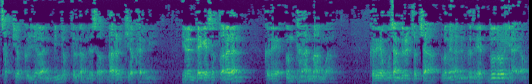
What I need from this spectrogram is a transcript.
잡혀 끌려간 민족들 가운데서 나를 기억하리니 이는 내게서 떠나간 그들의 음탕한 마음과 그들의 우상들을 쫓아 음행하는 그들의 눈으로 인하여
